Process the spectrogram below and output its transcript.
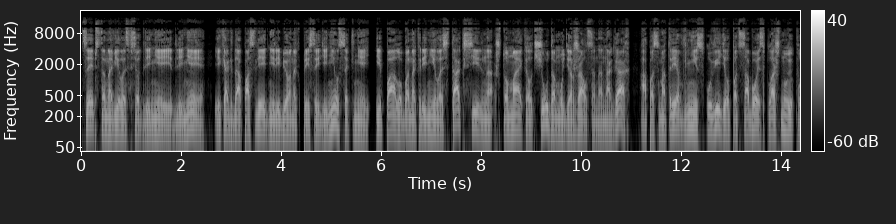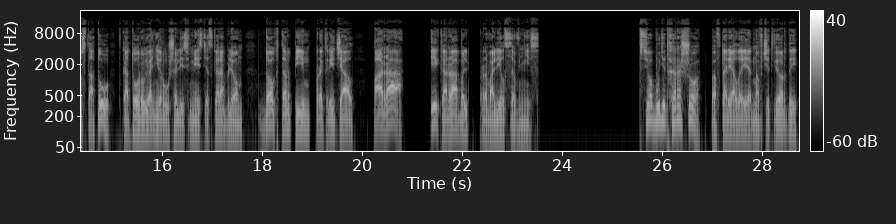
Цепь становилась все длиннее и длиннее, и когда последний ребенок присоединился к ней, и палуба накренилась так сильно, что Майкл чудом удержался на ногах, а, посмотрев вниз, увидел под собой сплошную пустоту, в которую они рушились вместе с кораблем, доктор Пим прокричал «Пора!» и корабль провалился вниз. «Все будет хорошо», — повторяла Эмма в четвертый,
